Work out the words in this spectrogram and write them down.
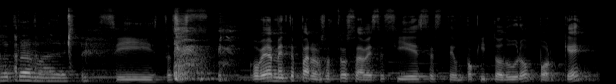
puta madre. Sí, entonces, obviamente para nosotros a veces sí es este, un poquito duro. ¿Por qué?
